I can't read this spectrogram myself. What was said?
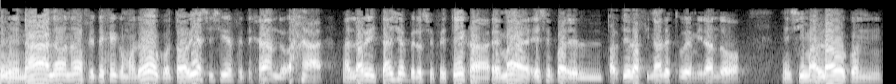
Eh, no, no, no, festejé como loco, todavía se sigue festejando a, larga distancia, pero se festeja. Además, ese el partido de la final estuve mirando encima al lado con,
